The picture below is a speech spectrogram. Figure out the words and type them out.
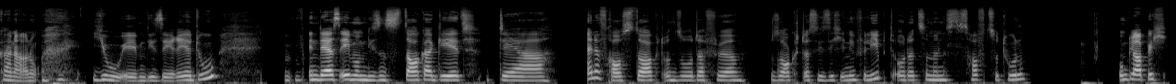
Keine Ahnung. you eben, die Serie Du. In der es eben um diesen Stalker geht, der eine Frau stalkt und so dafür sorgt, dass sie sich in ihn verliebt oder zumindest es hofft zu tun. Unglaublich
